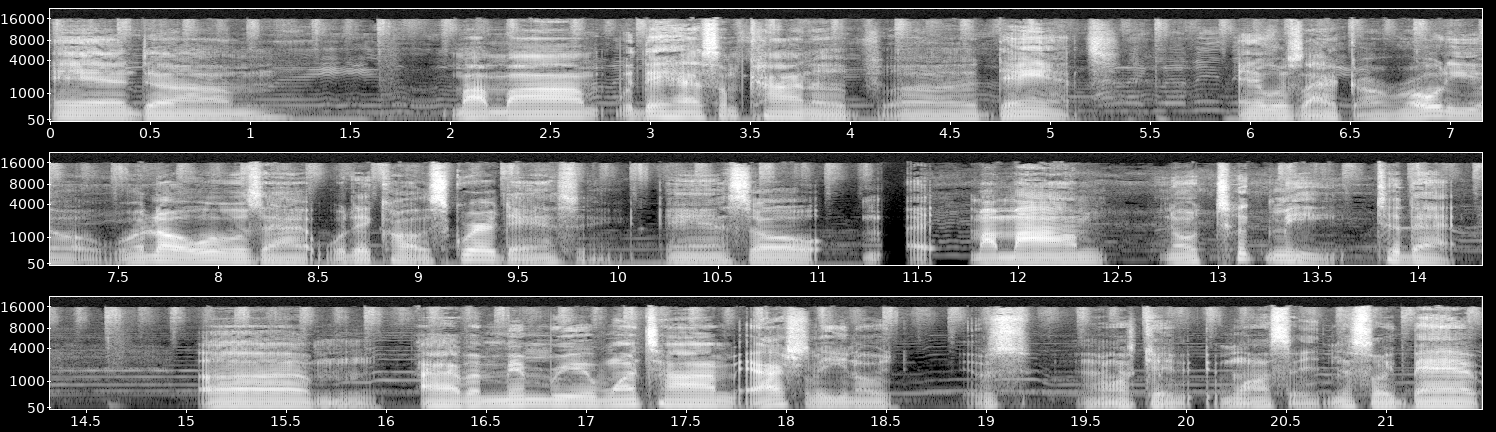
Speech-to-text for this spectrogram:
and um, my mom they had some kind of uh, dance. And it was like a rodeo. Well no what was that? What they call it? Square dancing. And so my mom you know took me to that. Um, i have a memory of one time actually you know it was i don't want to say necessarily bad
